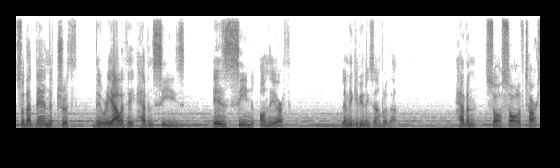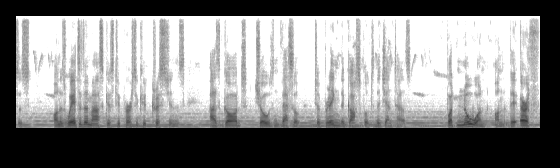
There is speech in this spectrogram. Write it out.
so that then the truth, the reality heaven sees, is seen on the earth. Let me give you an example of that. Heaven saw Saul of Tarsus on his way to Damascus to persecute Christians as God's chosen vessel to bring the gospel to the Gentiles. But no one on the earth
